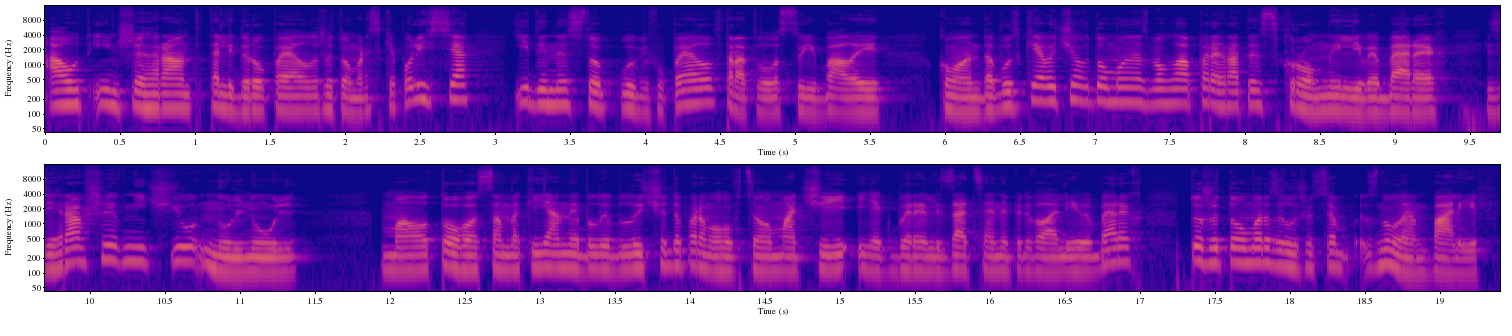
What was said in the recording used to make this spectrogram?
А от інший грант та лідер УПЛ Житомирське Полісся, єдиний з топ-клубів УПЛ, втратило свої бали. Команда Буткевича вдома не змогла переграти скромний лівий берег, зігравши в нічю 0-0. Мало того, саме кияни були ближче до перемоги в цьому матчі, і якби реалізація не підвела лівий берег, то Житомир залишився з нулем балів.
